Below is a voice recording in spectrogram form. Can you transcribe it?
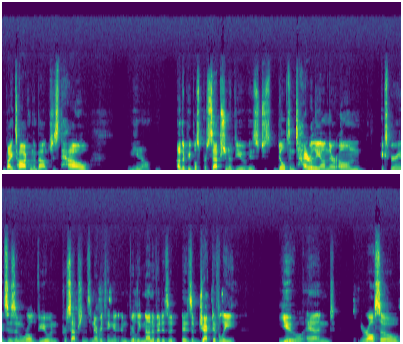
by talking about just how you know other people's perception of you is just built entirely on their own experiences and worldview and perceptions and everything and really none of it is a, is objectively you and you're also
